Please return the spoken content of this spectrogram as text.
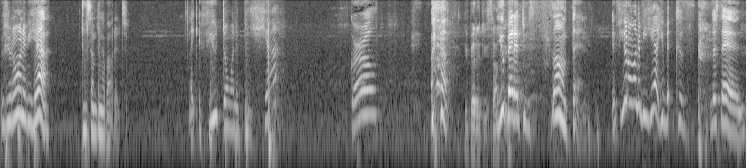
If you don't want to be here do something about it. Like if you don't want to be here girl You better do something. you better do something. If you don't want to be here, you because listen,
